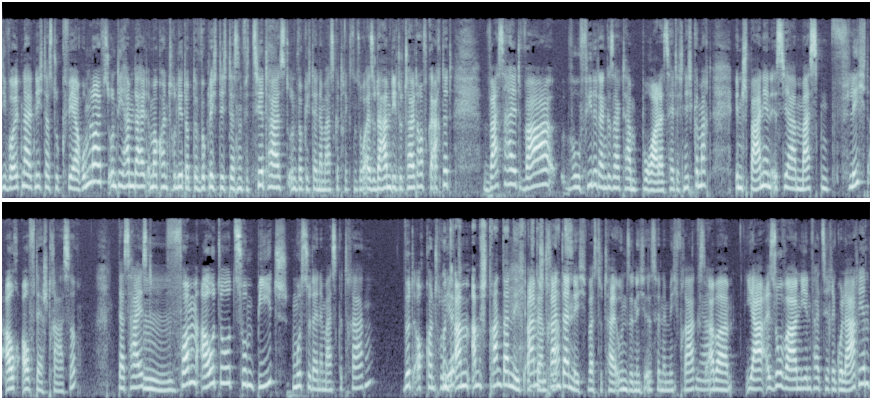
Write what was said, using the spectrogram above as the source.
die wollten halt nicht, dass du quer rumläufst und die haben da halt immer kontrolliert, ob du wirklich dich desinfiziert hast und wirklich deine Maske trägst und so. Also da haben die total drauf geachtet. Was halt war, wo viele dann gesagt haben, boah, das hätte ich nicht gemacht. In Spanien ist ja Maskenpflicht auch auf der Straße. Das heißt, mhm. vom Auto zum Beach musst du deine Maske tragen. Wird auch kontrolliert. Und am, am Strand dann nicht? am Strand Platz? dann nicht, was total unsinnig ist, wenn du mich fragst. Ja. Aber ja, so waren jedenfalls die Regularien.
